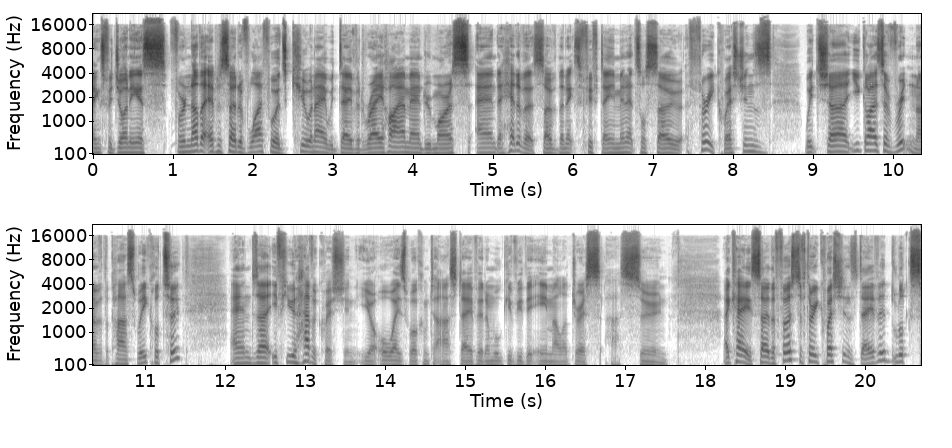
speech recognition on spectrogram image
Thanks for joining us for another episode of LifeWords Q&A with David Ray. Hi, I'm Andrew Morris, and ahead of us over the next 15 minutes or so, three questions which uh, you guys have written over the past week or two. And uh, if you have a question, you're always welcome to ask David, and we'll give you the email address uh, soon. Okay, so the first of three questions, David, looks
